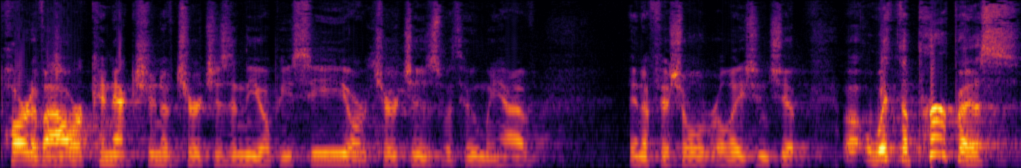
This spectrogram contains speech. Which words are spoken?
part of our connection of churches in the OPC or churches with whom we have an official relationship, uh, with the purpose,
